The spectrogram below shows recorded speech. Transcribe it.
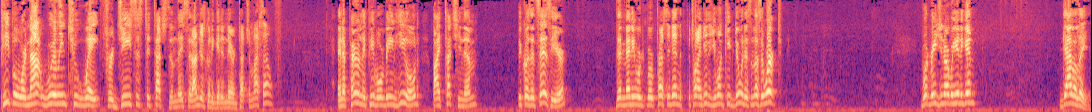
People were not willing to wait for Jesus to touch them. They said, I'm just going to get in there and touch him myself. And apparently people were being healed by touching them because it says here, that many were, were pressing in to try and do that. You won't keep doing this unless it worked. What region are we in again? Galilee.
